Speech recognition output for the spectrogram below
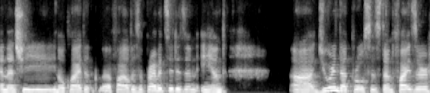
And then she, you know, uh, filed as a private citizen. And uh, during that process, then Pfizer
